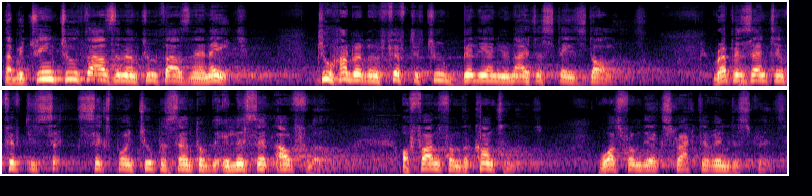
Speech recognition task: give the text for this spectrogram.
that between 2000 and 2008, 252 billion United States dollars, representing 56.2% of the illicit outflow of funds from the continent, was from the extractive industries,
